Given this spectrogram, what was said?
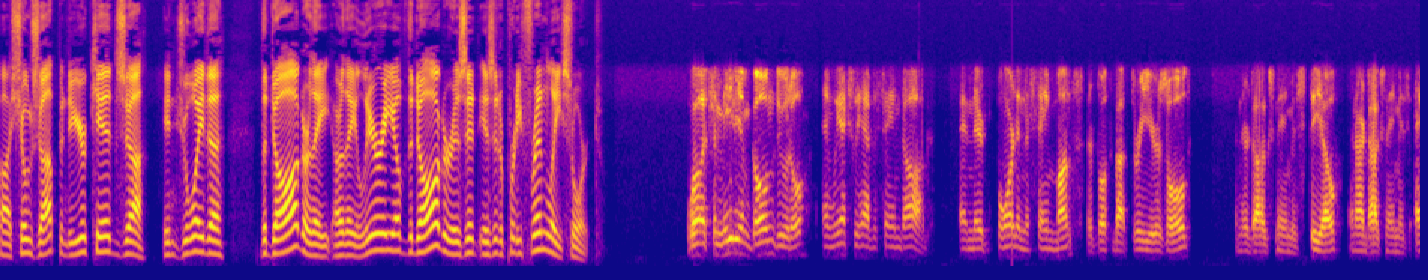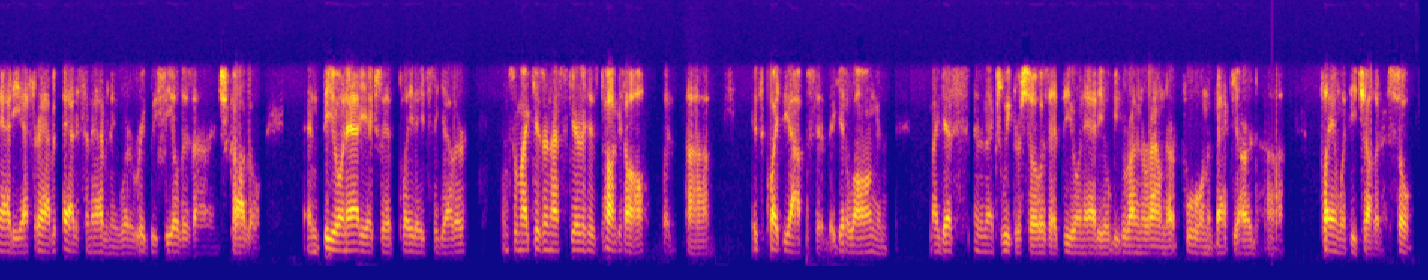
uh, shows up? And do your kids uh, enjoy the the dog? Are they are they leery of the dog, or is it is it a pretty friendly sort? Well, it's a medium golden doodle, and we actually have the same dog. And they're born in the same month. They're both about three years old. And their dog's name is Theo, and our dog's name is Addie, after Addison Avenue, where Wrigley Field is on in Chicago. And Theo and Addie actually have play dates together and so my kids are not scared of his dog at all. But uh, it's quite the opposite. They get along, and my guess in the next week or so is that Theo and Addie will be running around our pool in the backyard, uh, playing with each other. So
